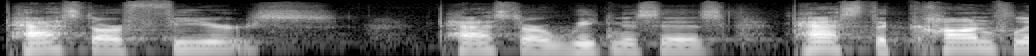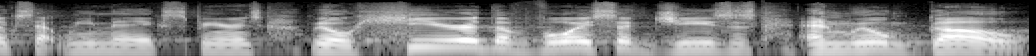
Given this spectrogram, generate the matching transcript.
Past our fears, past our weaknesses, past the conflicts that we may experience, we'll hear the voice of Jesus and we'll go,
